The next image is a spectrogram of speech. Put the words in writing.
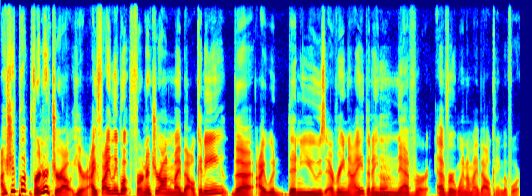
I should put furniture out here. I finally put furniture on my balcony that I would then use every night that I never, ever went on my balcony before.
